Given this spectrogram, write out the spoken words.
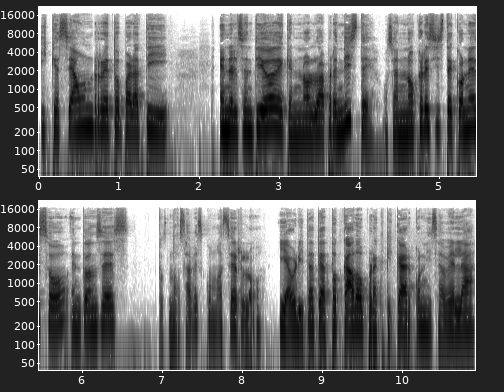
Y que sea un reto para ti en el sentido de que no lo aprendiste, o sea, no creciste con eso, entonces pues no sabes cómo hacerlo. Y ahorita te ha tocado practicar con Isabela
